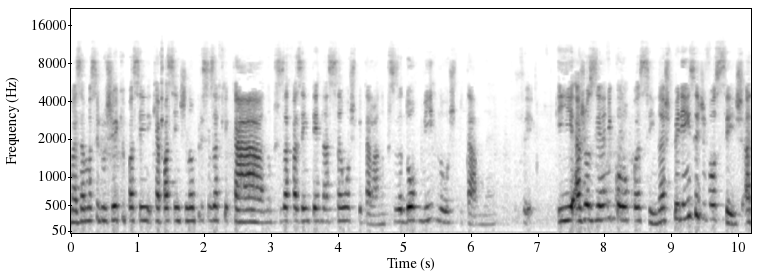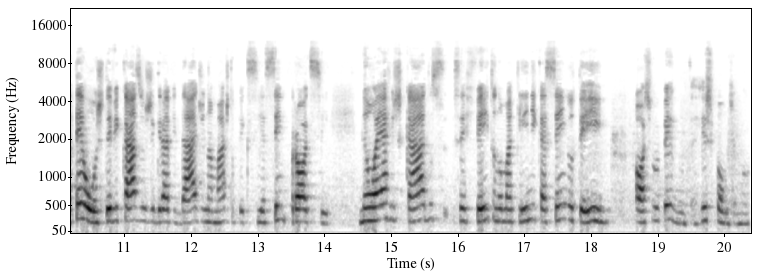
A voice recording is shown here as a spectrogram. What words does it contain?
Mas é uma cirurgia que, o paciente, que a paciente não precisa ficar, não precisa fazer internação hospitalar, não precisa dormir no hospital, né? E a Josiane colocou assim: na experiência de vocês, até hoje, teve casos de gravidade na mastopexia sem prótese? Não é arriscado ser feito numa clínica sem UTI? Ótima pergunta. Responde, amor.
